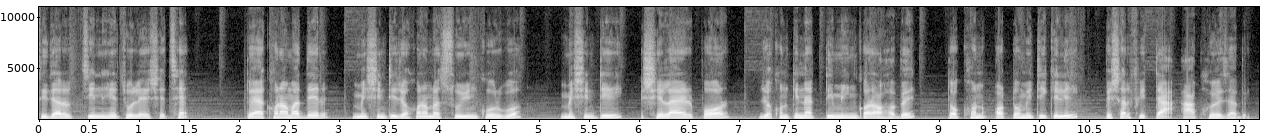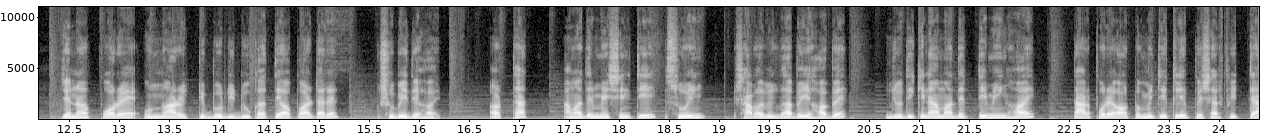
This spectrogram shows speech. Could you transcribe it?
সিজার চিহ্নে চলে এসেছে। তো এখন আমাদের মেশিনটি যখন আমরা সুইং করব মেশিনটি সেলাইয়ের পর যখন কিনা টিমিং করা হবে, তখন অটোমেটিক্যালি প্রেশার ফিটটা আপ হয়ে যাবে, যেন পরে অন্য আরও একটি বডি ঢুকাতে অপারেটারের সুবিধে হয়। অর্থাৎ আমাদের মেশিনটি সুইং স্বাভাবিকভাবেই হবে। যদি কিনা আমাদের টিমিং হয়, তারপরে অটোমেটিকলি প্রেশার ফিটটা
